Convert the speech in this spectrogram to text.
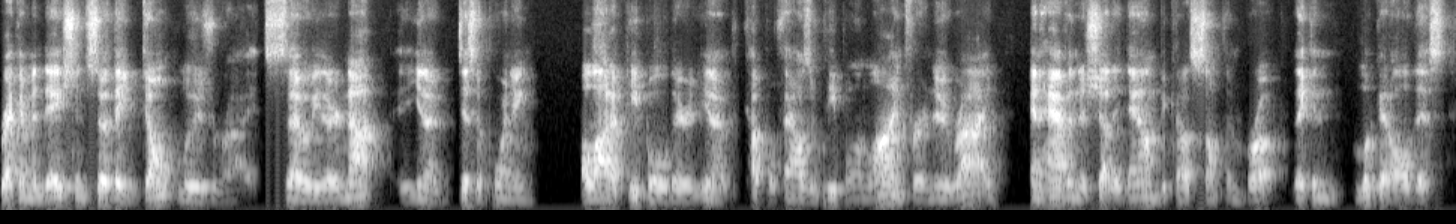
recommendation so they don't lose rides. So they're not you know disappointing a lot of people there, you know, a couple thousand people in line for a new ride and having to shut it down because something broke. They can look at all this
